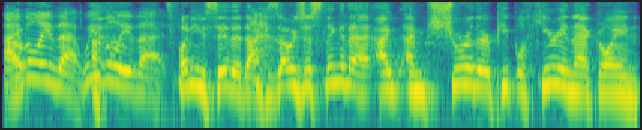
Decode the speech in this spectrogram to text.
I uh, believe that. We believe that. it's funny you say that, Doc, because I was just thinking that. I, I'm sure there are people hearing that going,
